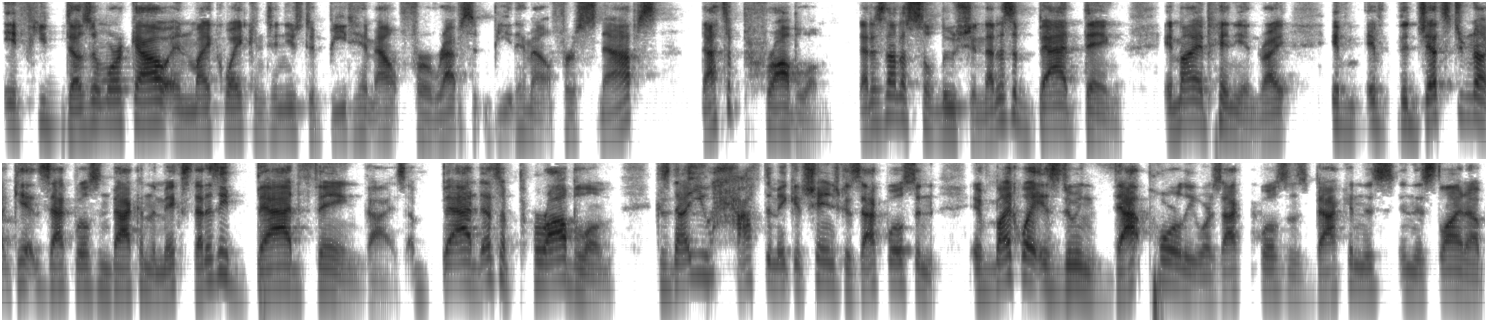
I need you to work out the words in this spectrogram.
If he doesn't work out and Mike White continues to beat him out for reps, beat him out for snaps, that's a problem. That is not a solution. That is a bad thing, in my opinion, right? If if the Jets do not get Zach Wilson back in the mix, that is a bad thing, guys. A bad, that's a problem. Because now you have to make a change. Because Zach Wilson, if Mike White is doing that poorly, where Zach Wilson is back in this in this lineup,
